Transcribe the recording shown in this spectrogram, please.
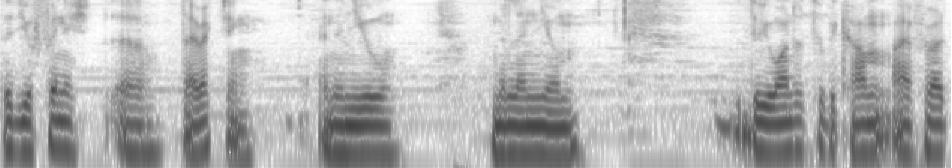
did you finish uh, directing in the new millennium? Do you wanted to become? I've heard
